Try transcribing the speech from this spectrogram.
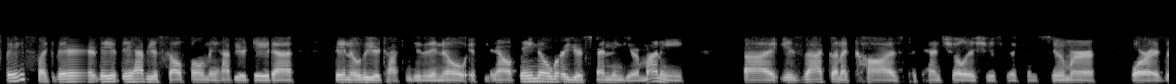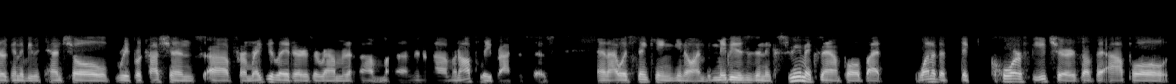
space? Like they they they have your cell phone, they have your data, they know who you're talking to, they know if now if they know where you're spending your money, uh, is that going to cause potential issues for the consumer? Or is there going to be potential repercussions uh, from regulators around um, uh, monopoly practices? And I was thinking, you know, maybe this is an extreme example, but one of the, the core features of the Apple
